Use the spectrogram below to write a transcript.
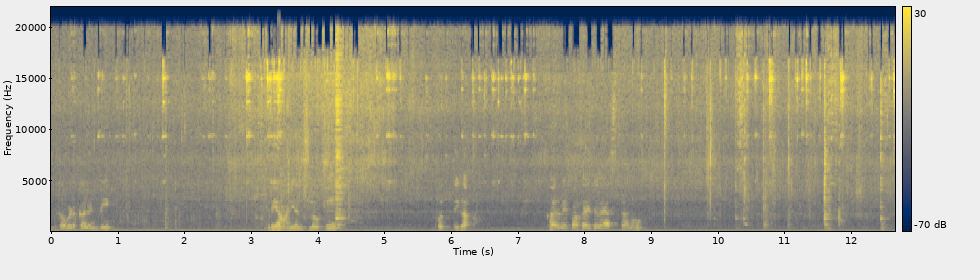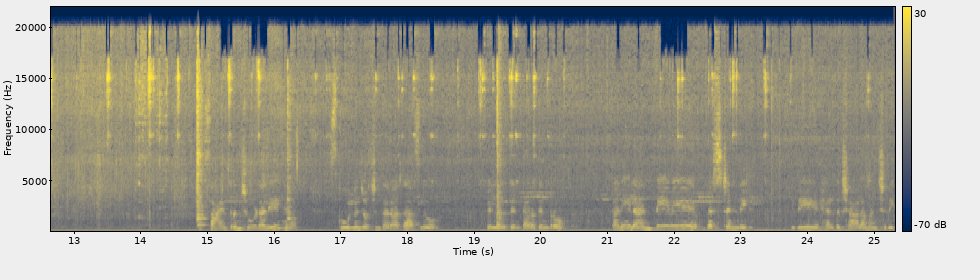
ఇంకా ఉడకాలండి. ఇప్పుడు ఈ ఆనియన్స్లోకి కొద్దిగా కరివేపాకు అయితే వేస్తాను. సాయంత్రం చూడాలి. స్కూల్ నుంచి వచ్చిన తర్వాత అసలు పిల్లలు తింటారో తినరో. కానీ ఇలాంటివి బెస్ట్ అండి. ఇది హెల్త్కి చాలా మంచిది.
